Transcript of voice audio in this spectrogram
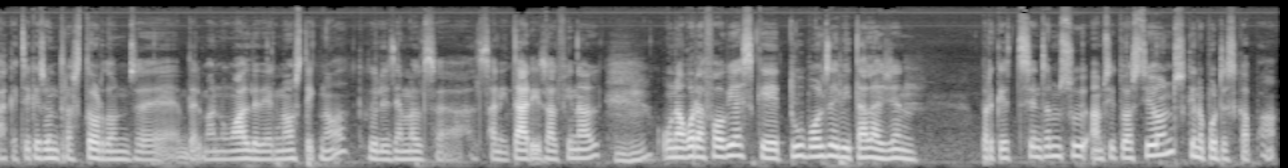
aquest sí que és un trastorn doncs, eh, del manual de diagnòstic no? que utilitzem els, els sanitaris al final, Uh -huh. una agorafòbia és que tu vols evitar la gent, perquè et sents en, en situacions que no pots escapar.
